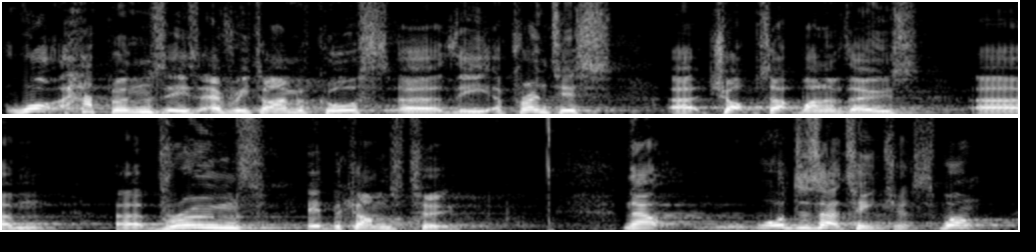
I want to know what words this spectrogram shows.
what happens is every time, of course, uh, the apprentice uh, chops up one of those um, uh, brooms, it becomes two. Now, what does that teach us? Well,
